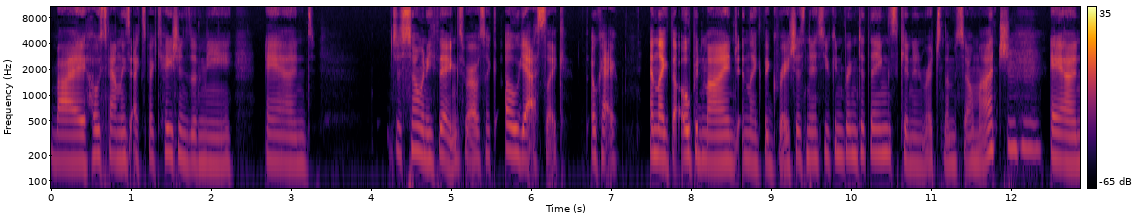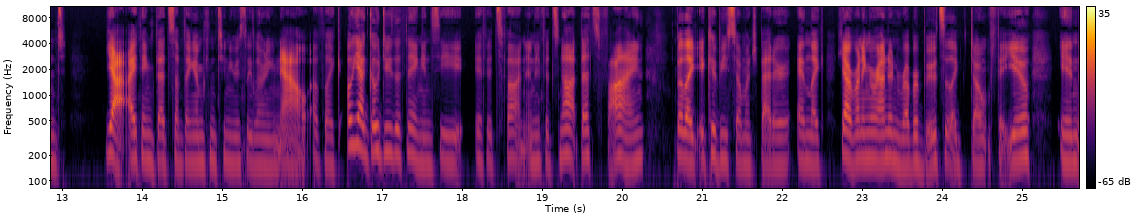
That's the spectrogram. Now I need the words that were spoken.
my host family's expectations of me and just so many things where I was like, oh yes, like okay. And like the open mind and like the graciousness you can bring to things can enrich them so much. mm-hmm. And yeah, I think that's something I'm continuously learning now of like, oh yeah, go do the thing and see if it's fun. And if it's not, that's fine. But like it could be so much better. And like, yeah, running around in rubber boots that like don't fit you in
